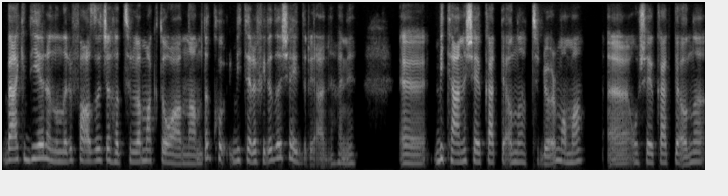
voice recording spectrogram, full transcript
Belki diğer anıları fazlaca hatırlamak da o anlamda bir tarafıyla da şeydir yani hani e, bir tane şefkatli anı hatırlıyorum ama e, o şefkatli anı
